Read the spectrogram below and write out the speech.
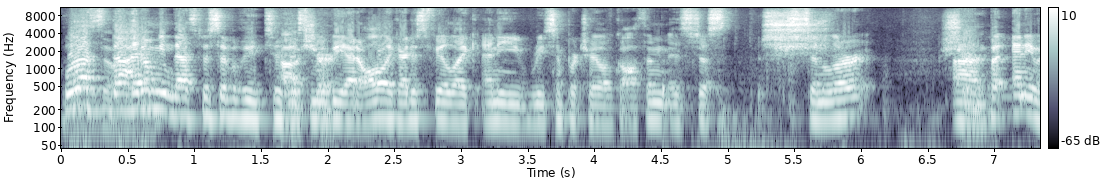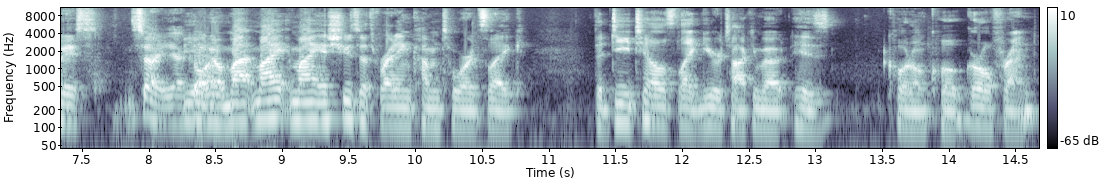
Well, that's that, I don't mean that specifically to Oh, this sure. movie at all. Like, I just feel like any recent portrayal of Gotham is just similar. Um, but anyways, sorry. Yeah. Go Yeah, on. no, my, my, my issues with writing come towards like the details, like you were talking about his quote unquote girlfriend.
